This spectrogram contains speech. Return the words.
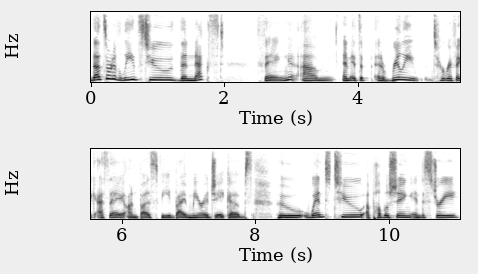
that sort of leads to the next thing. Um, and it's a, a, really terrific essay on BuzzFeed by Mira Jacobs, who went to a publishing industry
